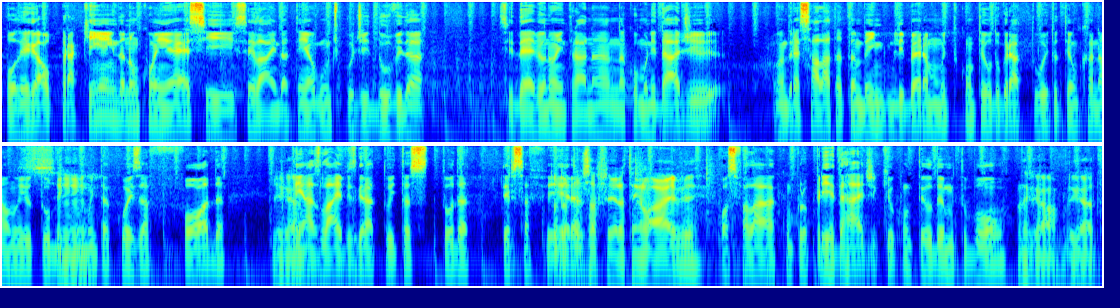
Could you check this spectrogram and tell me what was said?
Pô, legal. Pra quem ainda não conhece sei lá, ainda tem algum tipo de dúvida se deve ou não entrar na, na comunidade, o André Salata também libera muito conteúdo gratuito. Tem um canal no YouTube Sim. com muita coisa foda. Obrigado. Tem as lives gratuitas toda terça-feira. Toda terça-feira tem live. Posso falar com propriedade que o conteúdo é muito bom. Legal, obrigado.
